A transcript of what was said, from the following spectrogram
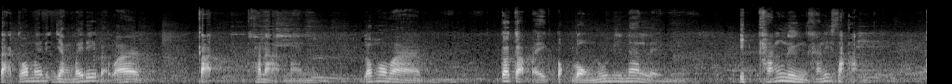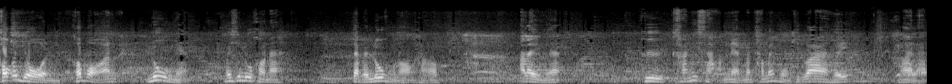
แต่ก็ไม่ได้ยังไม่ได้แบบว่าตัดขนาดนั้น แล้วพอมาก็กลับไปตกลงนู่นนี่นั่นอะไรอย่างนี้อีกครั้งหนึ่งครั้งที่สามเขาก็โยนเขาบอกว่าลูกเนี่ย ไม่ใช่ลูกเขานะ แต่เป็นลูกของน้องเขาเอออะไรอย่างเงี้ย คือครั้งที่สามเนี่ยมันทำให้ผมคิดว่าเฮ้ยไม่ละ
